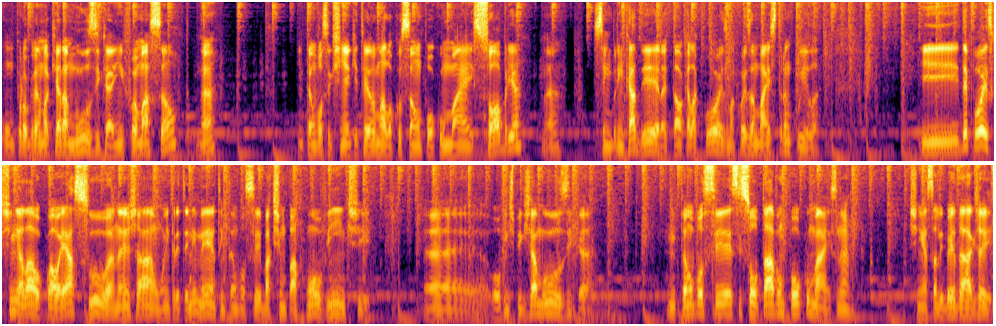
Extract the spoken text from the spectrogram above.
um programa que era música e informação, né? Então você tinha que ter uma locução um pouco mais sóbria, né? Sem brincadeira e tal, aquela coisa, uma coisa mais tranquila. E depois tinha lá o qual é a sua, né? Já um entretenimento, então você batia um papo com o ouvinte, é, ouvinte pedia música. Então você se soltava um pouco mais, né? Tinha essa liberdade aí.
